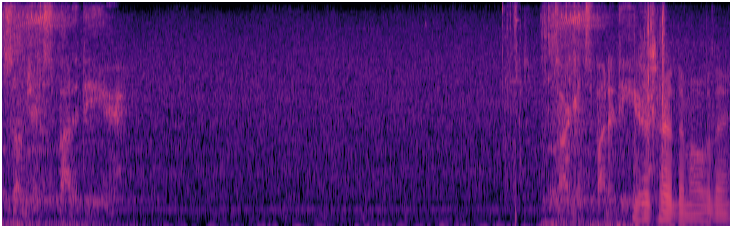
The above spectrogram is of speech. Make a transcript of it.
Subject spotted here. Spotted You here. just heard them over there.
